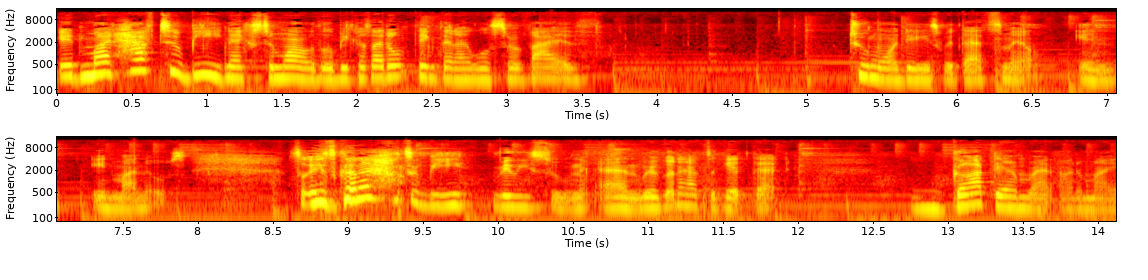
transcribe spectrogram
It might have to be next tomorrow though, because I don't think that I will survive two more days with that smell in in my nose. So it's gonna have to be really soon, and we're gonna have to get that goddamn rat out of my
